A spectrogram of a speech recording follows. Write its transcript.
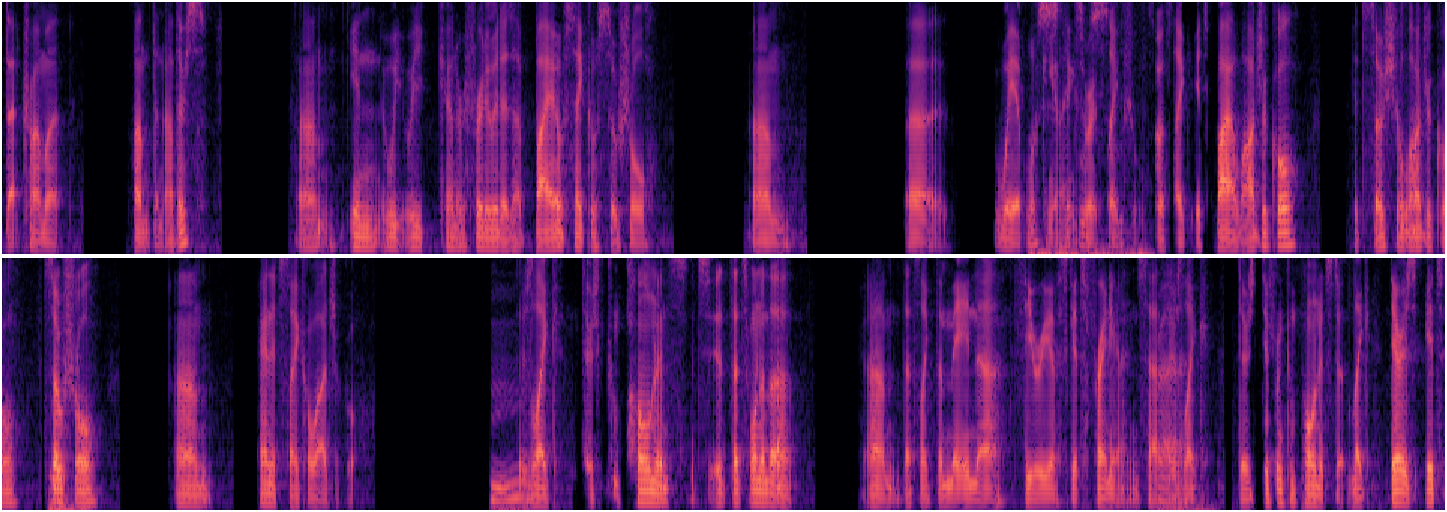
that trauma, um, than others. Um, in we we kind of refer to it as a biopsychosocial, um, uh, way of looking at things, where it's like so it's like it's biological, it's sociological, social, um, and it's psychological. Mhm. there's like there's components. It's it, that's one of the um that's like the main uh theory of schizophrenia is that there's like there's different components to like there's it's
